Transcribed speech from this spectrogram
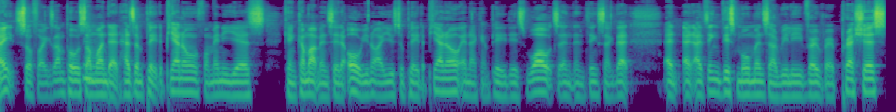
right? So for example someone that hasn't played the piano for many years can come up and say that oh you know i used to play the piano and i can play this waltz and, and things like that. And, and i think these moments are really very very precious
